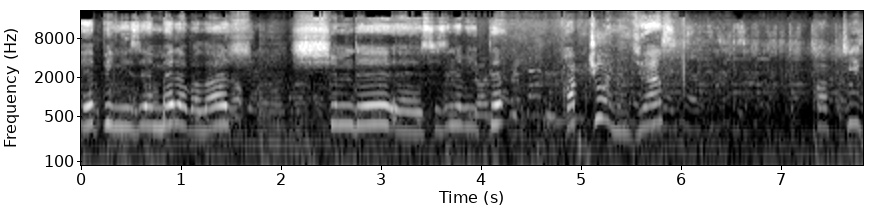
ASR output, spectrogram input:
Hepinize merhabalar. Şimdi e, sizinle birlikte PUBG oynayacağız. PUBG,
